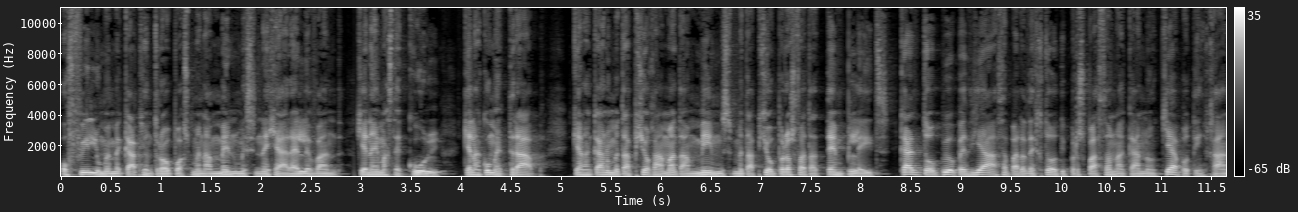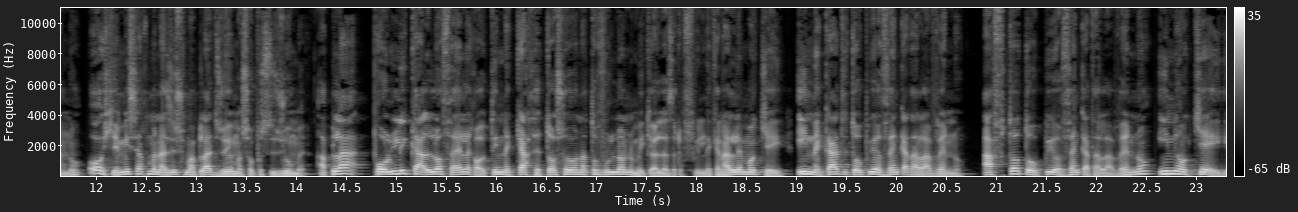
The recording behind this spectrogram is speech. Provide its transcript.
οφείλουμε με κάποιον τρόπο, ας πούμε, να μένουμε συνέχεια relevant και να είμαστε cool και να ακούμε trap και να κάνουμε τα πιο γαμάτα memes με τα πιο πρόσφατα templates. Κάτι το οποίο, παιδιά, θα παραδεχτώ ότι προσπαθώ να κάνω και αποτυγχάνω. Όχι, εμείς έχουμε να ζήσουμε απλά τη ζωή μας όπως τη ζούμε. Απλά πολύ καλό θα έλεγα ότι είναι κάθε τόσο να το βουλώνουμε κιόλας, ρε φίλε, και να λέμε: OK, είναι κάτι το οποίο δεν καταλαβαίνω. Αυτό το οποίο δεν καταλαβαίνω είναι OK.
